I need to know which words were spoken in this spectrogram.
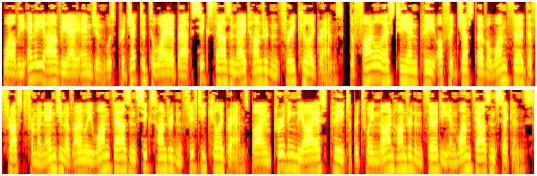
While the NERVA engine was projected to weigh about 6,803 kg, the final STNP offered just over one-third the thrust from an engine of only 1,650 kg by improving the ISP to between 930 and 1,000 seconds.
